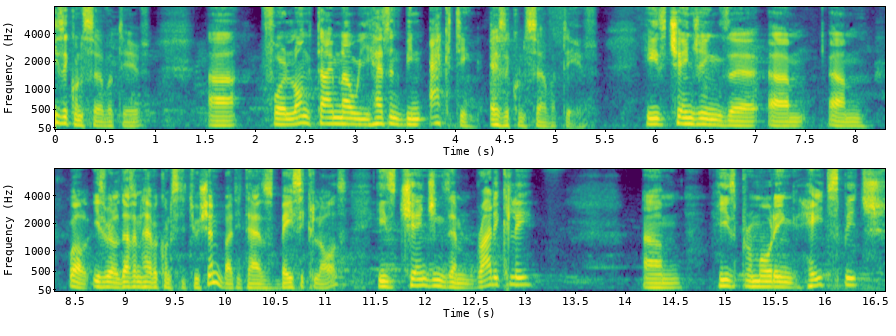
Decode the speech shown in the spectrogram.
is a conservative. Uh, for a long time now, he hasn't been acting as a conservative. He's changing the, um, um, well, Israel doesn't have a constitution, but it has basic laws. He's changing them radically. Um, he's promoting hate speech.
